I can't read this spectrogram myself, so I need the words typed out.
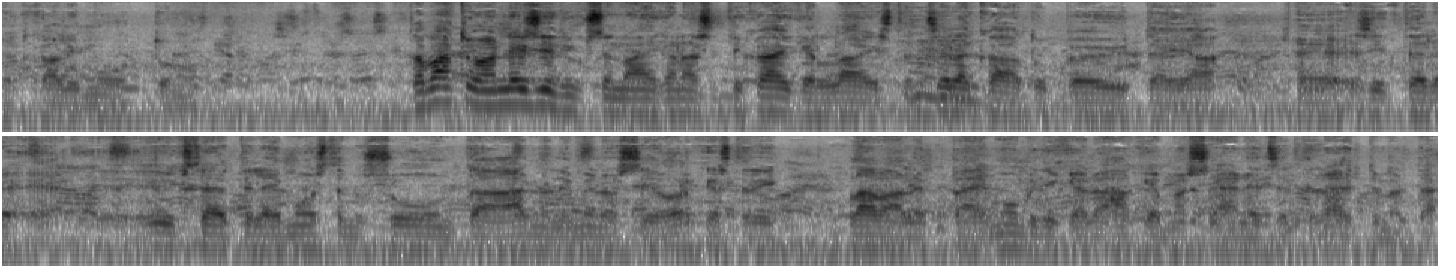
jotka oli muuttunut Tapahtuman esityksen aikana sitten kaikenlaista. Että siellä kaatui pöytä ja e, sitten e, yksi näyttelijä ei muistanut suuntaa. Hän oli menossa orkesteri lavalle päin. Mun piti käydä hakemassa hänet sieltä näyttämöltä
